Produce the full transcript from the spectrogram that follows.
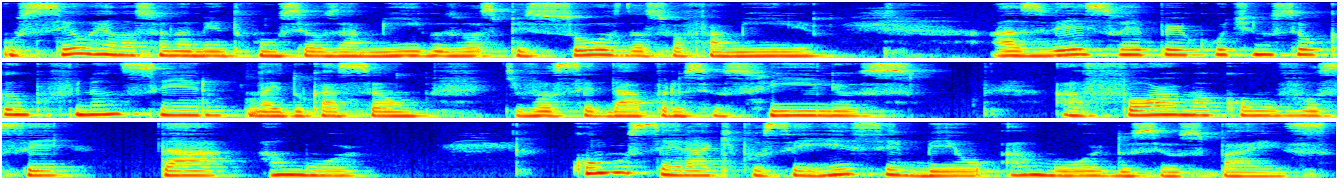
o seu relacionamento com seus amigos ou as pessoas da sua família. Às vezes isso repercute no seu campo financeiro, na educação que você dá para os seus filhos, a forma como você dá amor. Como será que você recebeu amor dos seus pais?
